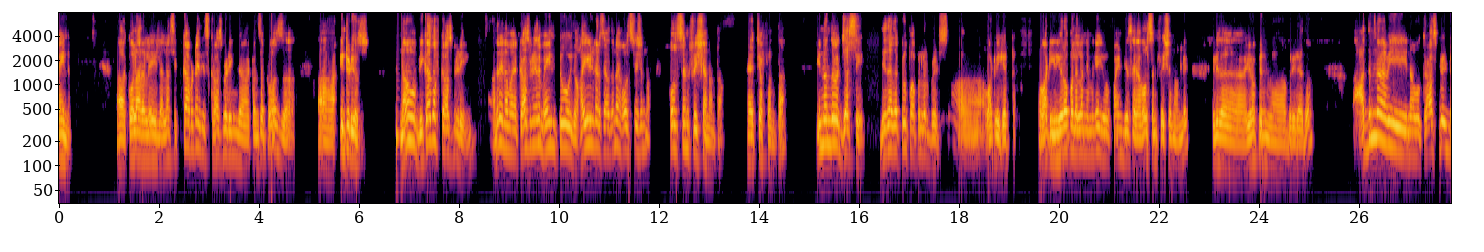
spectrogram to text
ಮೈನ್ ಕೋಲಾರಲ್ಲಿ ಇಲ್ಲೆಲ್ಲ ಸಿಕ್ಕಾಪಟ್ಟೆ this cross breeding concept was introduce ನಾವು ಬಿಕಾಸ್ ಆಫ್ ಕ್ರಾಸ್ ಬ್ರೀಡಿಂಗ್ ಅಂದ್ರೆ ನಮ್ಮ ಕ್ರಾಸ್ ಬ್ರೀಡಿಂಗ್ ಅಂದ್ರೆ ಮೈನ್ ಟು ಇದು ಹೈ ಇಲ್ಡರ್ಸ್ ಯಾವ್ದಂದ್ರೆ ಹೋಲ್ ಸ್ಟೇಷನ್ ಹೋಲ್ಸನ್ ಫ್ರಿಷನ್ ಅಂತ ಎಚ್ ಎಫ್ ಅಂತ. ಇನ್ನೊಂದು Jersey these are the two popular breeds what we get what Europe ಅಲ್ಲೆಲ್ಲ ನಿಮಗೆ you find this Holstein Friesian only it is European breed ಅದು. ಅದನ್ನ ನಾವು ಕ್ರಾಸ್ ಬ್ರೀಡ್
